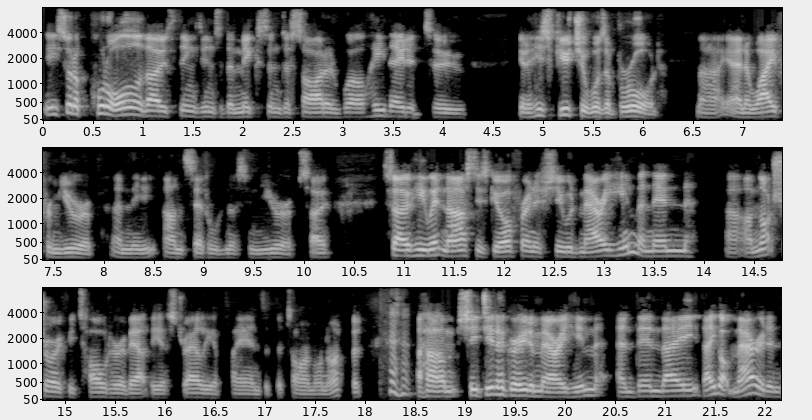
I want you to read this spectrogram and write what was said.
he sort of put all of those things into the mix and decided, well, he needed to, you know, his future was abroad uh, and away from Europe and the unsettledness in Europe. So, so he went and asked his girlfriend if she would marry him, and then uh, I'm not sure if he told her about the Australia plans at the time or not, but um, she did agree to marry him, and then they they got married and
